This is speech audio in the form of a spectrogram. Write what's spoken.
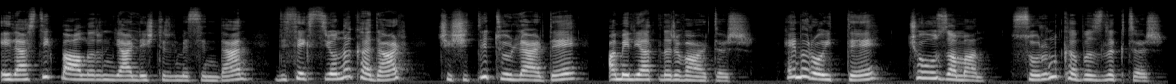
Elastik bağların yerleştirilmesinden diseksiyona kadar çeşitli türlerde ameliyatları vardır. Hemoroidde çoğu zaman sorun kabızlıktır.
